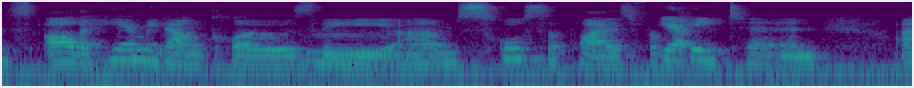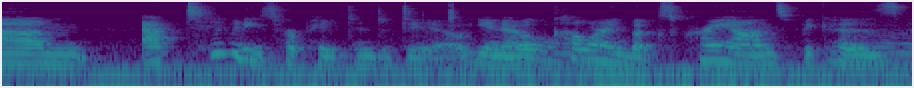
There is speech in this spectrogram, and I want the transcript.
it's all the hand-me-down clothes, the um, school supplies for Mm. Yep. Peyton. Um, activities for Peyton to do, you know, Oh. coloring books, crayons, because Yeah.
